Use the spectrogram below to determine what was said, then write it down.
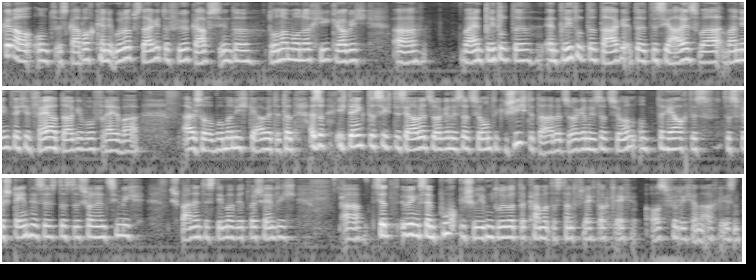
Genau, und es gab auch keine Urlaubstage. Dafür gab es in der Donaumonarchie, glaube ich, äh, war ein Drittel, der, ein Drittel der Tage des Jahres war, waren irgendwelche Feiertage, wo frei war also wo man nicht gearbeitet hat. Also ich denke, dass sich diese Arbeitsorganisation, die Geschichte der Arbeitsorganisation und daher auch das, das Verständnis ist, dass das schon ein ziemlich spannendes Thema wird, wahrscheinlich. Äh, sie hat übrigens ein Buch geschrieben darüber, da kann man das dann vielleicht auch gleich ausführlicher nachlesen.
